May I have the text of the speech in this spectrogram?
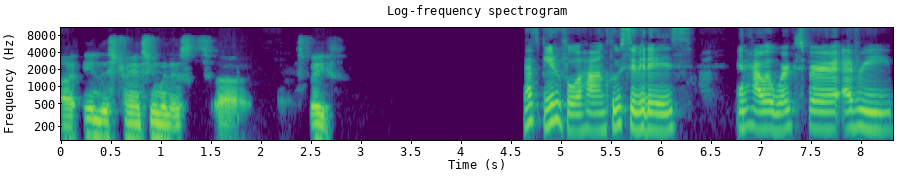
uh, in this transhumanist uh, space. That's beautiful. How inclusive it is, and how it works for every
